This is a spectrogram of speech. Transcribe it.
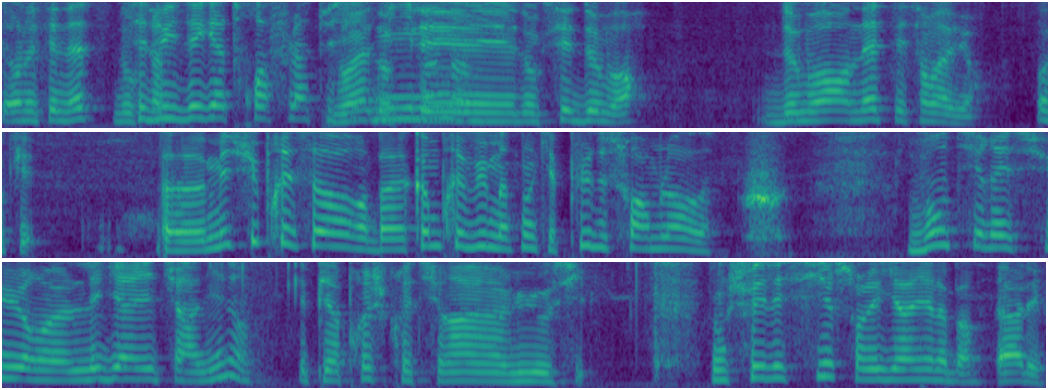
On était net. C'est ça- du dégât 3 flats, tu sais, Ouais, donc minimum. c'est donc c'est deux morts. Deux morts net et sans bavure. Ok. Euh, mes suppresseurs, bah, comme prévu, maintenant qu'il n'y a plus de Swarmlord, vont tirer sur euh, les guerriers tyrannides. Et puis après, je ferai tirer à lui aussi. Donc je fais les cires sur les guerriers là-bas. Allez.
